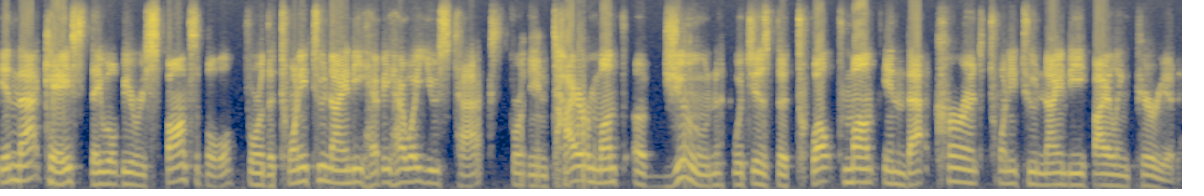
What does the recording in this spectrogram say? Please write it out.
In that case, they will be responsible for the 2290 heavy highway use tax for the entire month of June, which is the 12th month in that current 2290 filing period.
